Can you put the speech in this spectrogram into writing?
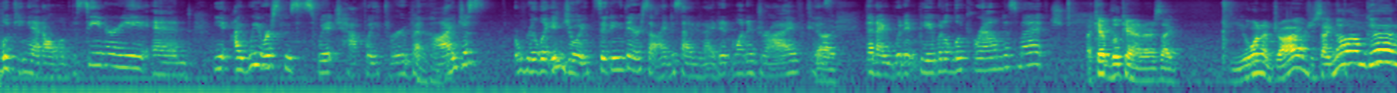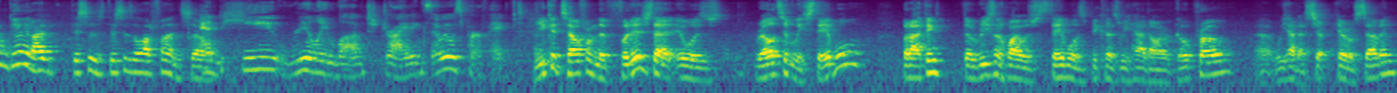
looking at all of the scenery and you I, we were supposed to switch halfway through but mm-hmm. I just really enjoyed sitting there so I decided I didn't want to drive because Yeah. then I wouldn't be able to look around as much I kept looking at her. I was like, "Do you want to drive?" She's like, "No, I'm good. I'm good. I this is this is a lot of fun." So and he really loved driving so it was perfect you could tell from the footage that it was relatively stable. But I think the reason why it was stable is because we had our GoPro. Uh, we had a Hero 7,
